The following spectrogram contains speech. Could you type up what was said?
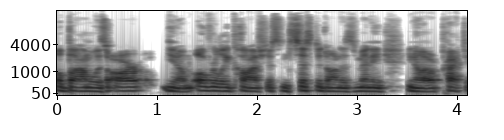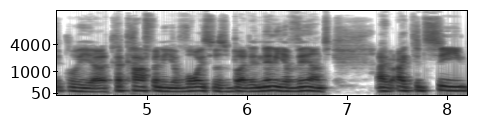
Obama was, our, you know, overly cautious, insisted on as many, you know, practically a cacophony of voices. But in any event, I, I, could see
